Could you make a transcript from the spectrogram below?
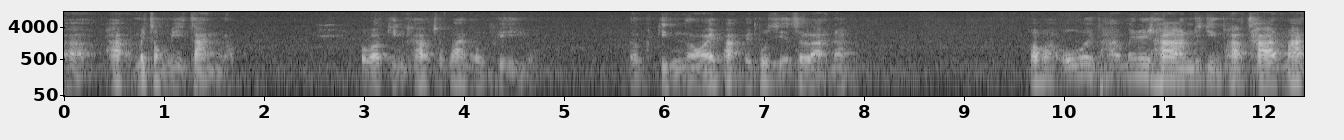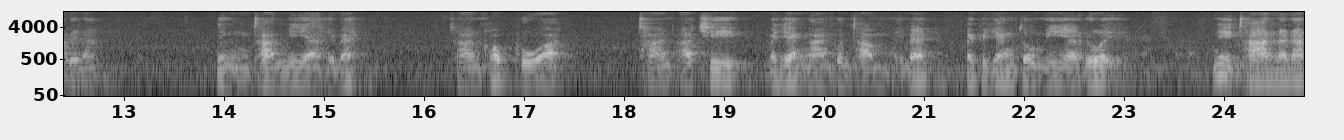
อ่าพระไม่ต้องมีตังหรอก เพราะว่ากินข้าวชาวบ้านเขาฟรีอยู่แล้วกินน้อยพระเป็นผู้เสียสละนะเพราะว่า โอ้ยพระไม่ได้ทานที่จริงพระทานมากเลยนะหนึ่งทานเมียเห็นไหมทานครอบครัว ทานอาชีพ ไม่แย่งงานคนทำเห็นไหมไม่ไปแย่งตัวเมียด้วย นี่ทานแล้วนะ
